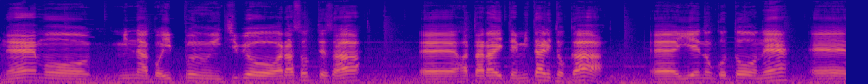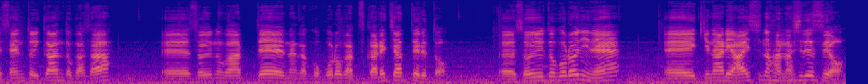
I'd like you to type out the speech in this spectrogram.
ねもうみんなこう1分1秒争ってさ、えー、働いてみたりとか、えー、家のことをね、えー、せんといかんとかさ、えー、そういうのがあってなんか心が疲れちゃってると、え、そういうところにね、え、いきなりアイスの話ですよ。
